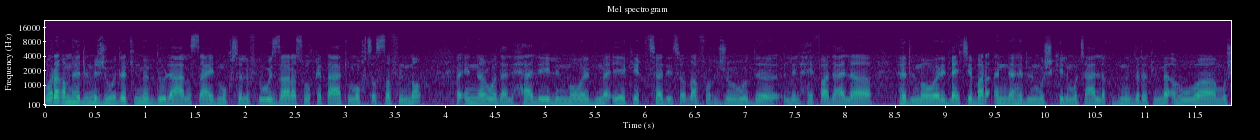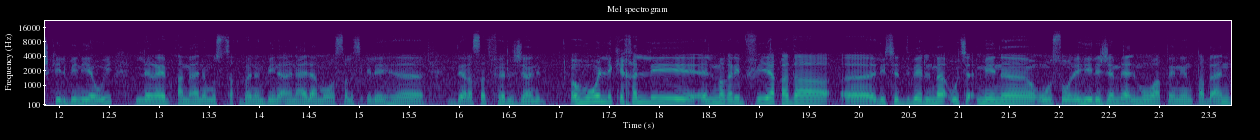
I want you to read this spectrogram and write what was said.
ورغم هذه المجهودات المبذولة على صعيد مختلف الوزارات والقطاعات المختصة في الماء فإن الوضع الحالي للموارد المائية كيقتضي تضافر الجهود للحفاظ على هذه الموارد. باعتبار أن هذا المشكل المتعلق بندرة الماء هو مشكل بنيوي اللي غيبقى معنا مستقبلا بناء على ما وصلت إليه الدراسات في هذا الجانب. هو اللي كيخلي المغرب في يقظه آه، لتدبير الماء وتأمين وصوله لجميع المواطنين طبعا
